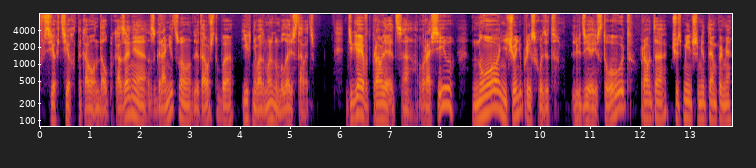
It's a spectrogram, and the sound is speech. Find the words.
всех тех, на кого он дал показания, за границу для того, чтобы их невозможно было арестовать. Дегаев отправляется в Россию, но ничего не происходит. Людей арестовывают, правда, чуть меньшими темпами,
